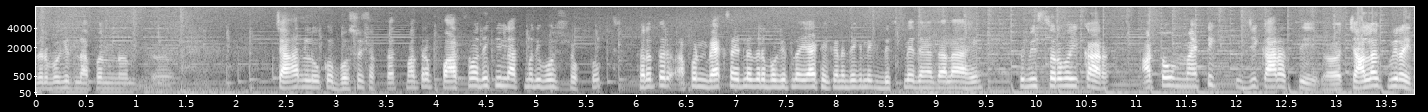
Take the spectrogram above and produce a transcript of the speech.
जर बघितलं आपण चार लोक बसू शकतात. मात्र पाचवा देखील आतमध्ये बसू शकतो. खरं तर आपण बॅक साईडला जर बघितलं या ठिकाणी देखील एक डिस्प्ले देण्यात आला आहे. तुम्ही सर्व ही कार ऑटोमॅटिक जी कार असते चालक विरहित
